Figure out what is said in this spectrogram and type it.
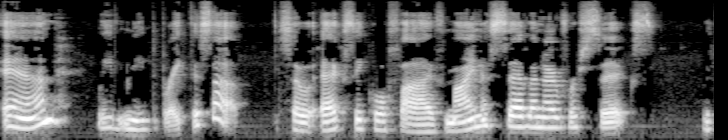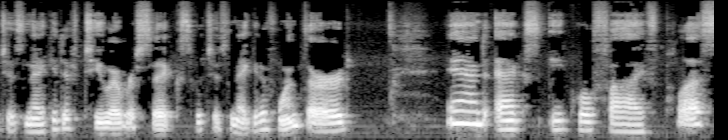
And we need to break this up. So x equal 5 minus 7 over 6, which is negative 2 over 6, which is negative 1 third. And x equal 5 plus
